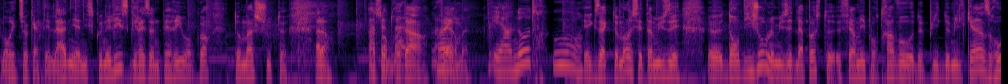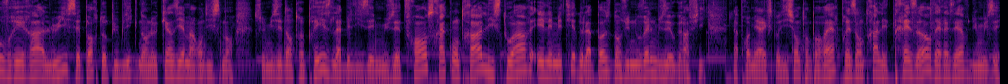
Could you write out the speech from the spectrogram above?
Maurizio Cattelan, Yanis Kounelis, Grayson Perry ou encore Thomas Schutte. Alors, un centre d'art ouais. ferme Et un autre ouvre. Exactement, et c'est un musée. Euh, dans dix jours, le musée de la Poste, fermé pour travaux depuis 2015, rouvrira, lui, ses portes au public dans le 15e arrondissement. Ce musée d'entreprise, labellisé Musée de France, racontera l'histoire et les métiers de la Poste dans une nouvelle muséographie. La première exposition temporaire présentera les trésors des réserves du musée.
